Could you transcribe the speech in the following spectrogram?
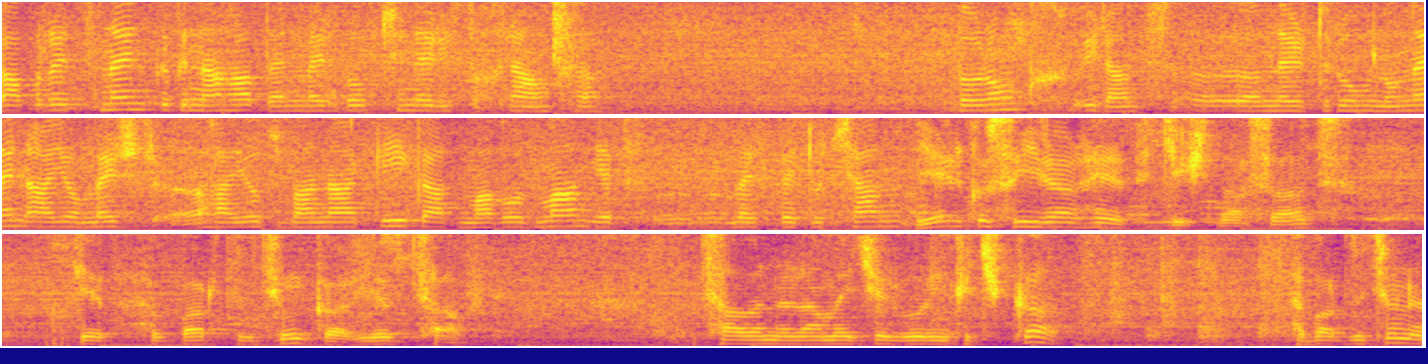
կապրեցնեն կգնահատեն մեր ողջիների սխրանքը որոնք իրանց ներդրումն ունեն այո մեր հայոց բանակի կազմավորման եւ մեր պետության երկուսը իրար հետ ճիշտ ասած եւ հպարտություն կար եւ ցավ ցավը նրա մեջ էր որ ինքը չկա հպարտությունը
